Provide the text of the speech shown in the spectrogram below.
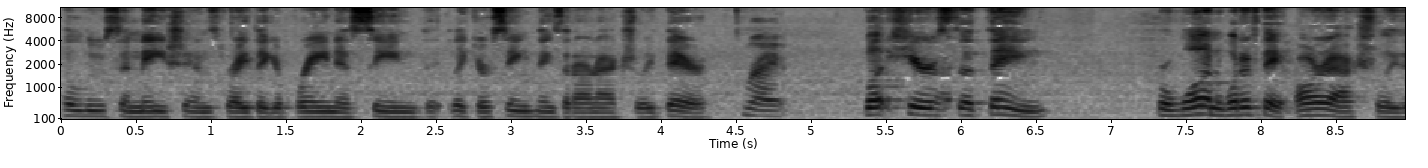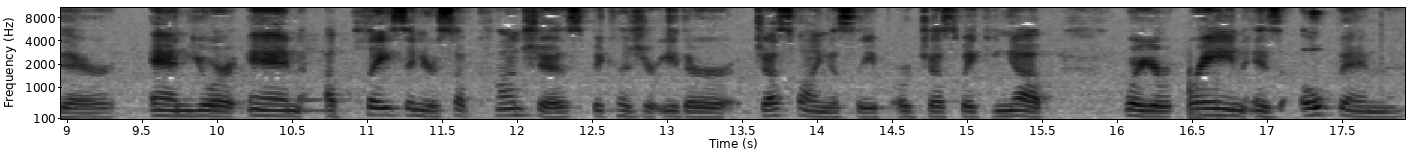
hallucinations, right? That your brain is seeing, like you're seeing things that aren't actually there. right. But here's the thing for one, what if they are actually there and you're in a place in your subconscious because you're either just falling asleep or just waking up where your brain is open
